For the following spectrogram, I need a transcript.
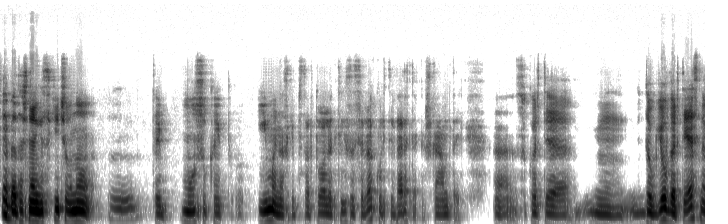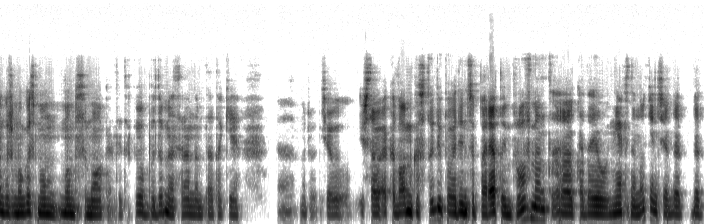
Taip, bet aš netgi sakyčiau, nu, taip mūsų kaip įmonės, kaip startuolio tikslas yra kurti vertę kažkam tai, sukurti daugiau vertės, negu žmogus mums, mums sumoka. Tai tokiu būdu mes randam tą tokį, čia iš savo ekonomikos studijų pavadinsiu Pareto improvement, kada jau niekas nenukenčia, bet, bet,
